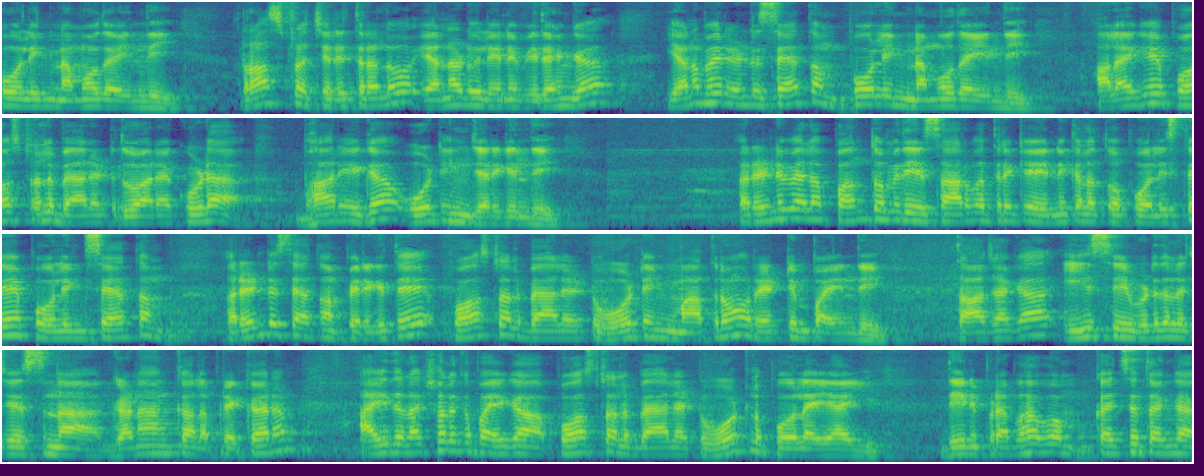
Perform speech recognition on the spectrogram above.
పోలింగ్ నమోదైంది. రాష్ట్ర చరిత్రలో ఎన్నడూ లేని విధంగా ఎనభై రెండు శాతం పోలింగ్ నమోదైంది. అలాగే పోస్టల్ బ్యాలెట్ ద్వారా కూడా భారీగా ఓటింగ్ జరిగింది. రెండు వేల పంతొమ్మిది సార్వత్రిక ఎన్నికలతో పోలిస్తే పోలింగ్ శాతం రెండు శాతం పెరిగితే పోస్టల్ బ్యాలెట్ ఓటింగ్ మాత్రం రెట్టింపైంది. తాజాగా ఈసీ విడుదల చేసిన గణాంకాల ప్రకారం ఐదు లక్షలకు పైగా పోస్టల్ బ్యాలెట్ ఓట్లు పోలయ్యాయి. దీని ప్రభావం ఖచ్చితంగా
